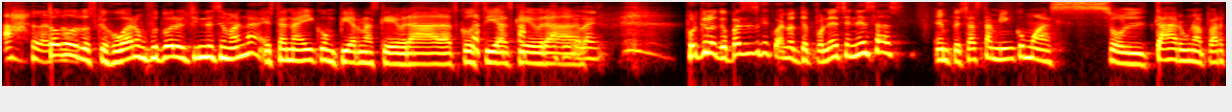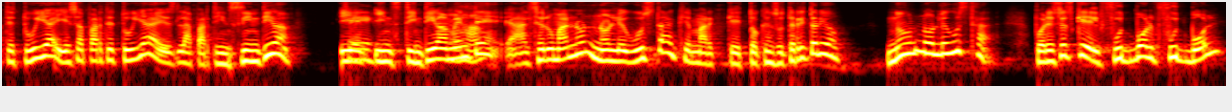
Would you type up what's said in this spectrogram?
¡Ala, Todos no! los que jugaron fútbol el fin de semana están ahí con piernas quebradas, costillas quebradas. Porque lo que pasa es que cuando te pones en esas, empezás también como a soltar una parte tuya y esa parte tuya es la parte instintiva. Y Sí. instintivamente al ser humano no le gusta que, mar- que toquen su territorio. No, no le gusta. Por eso es que el fútbol, fútbol,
